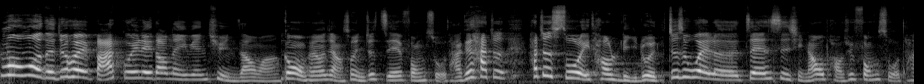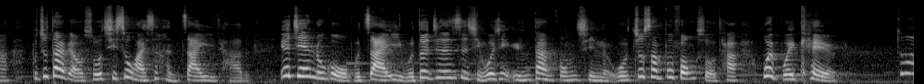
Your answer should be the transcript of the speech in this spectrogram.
默默的就会把他归类到那一边去，你知道吗？跟我朋友讲说，你就直接封锁他，可是他就他就说了一套理论，就是为了这件事情，然后我跑去封锁他，不就代表说，其实我还是很在意他的。因为今天如果我不在意，我对这件事情我已经云淡风轻了，我就算不封锁他，我也不会 care。对啊，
